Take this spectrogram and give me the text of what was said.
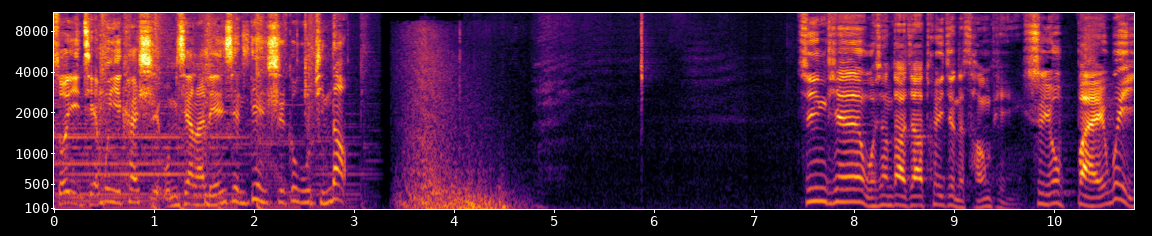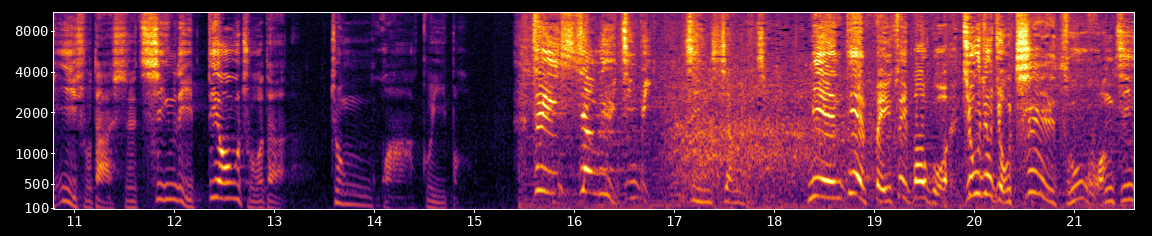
所以节目一开始，我们先来连线电视购物频道。今天我向大家推荐的藏品，是由百位艺术大师亲力雕琢的中华瑰宝。金镶玉金币，金镶玉金币，缅甸翡翠包裹，九九九赤足黄金。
